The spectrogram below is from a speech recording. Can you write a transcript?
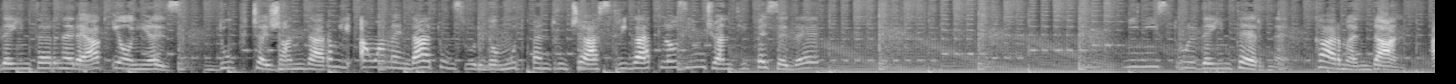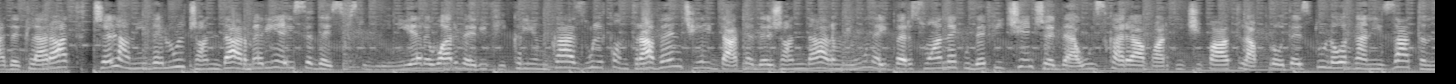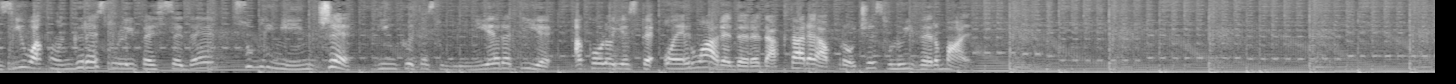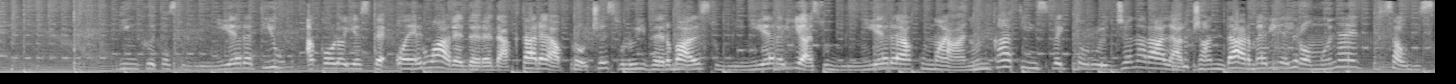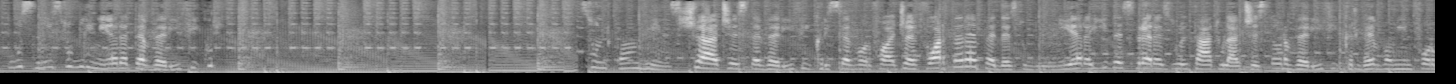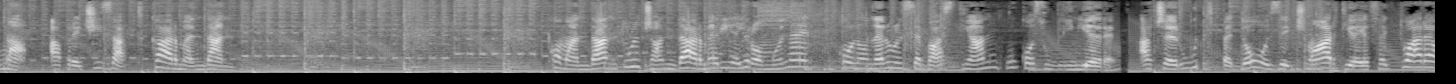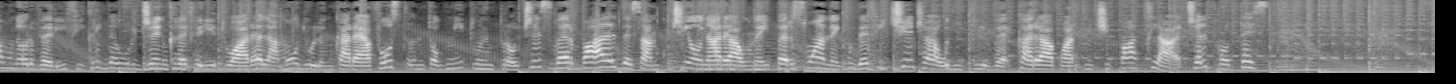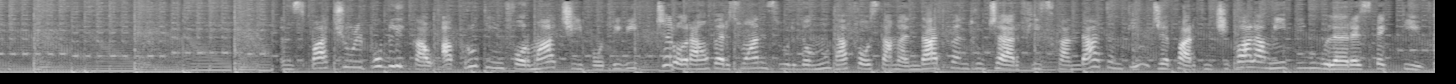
de interne reacționeze, după ce jandarmii au amendat un surdomut pentru ce a strigat lozinci anti-PSD. Ministrul de interne, Carmen Dan, a declarat ce la nivelul jandarmeriei se desf subliniere oar verificări în cazul contravenției date de jandarmi unei persoane cu deficiențe de auz care a participat la protestul organizat în ziua Congresului PSD, subliniind ce, din câte subliniere tie, acolo este o eroare de redactare a procesului verbal. Din câte subliniere tiu, acolo este o eroare de redactare a procesului verbal. Subliniere ia subliniere acum a anuncat inspectorul general al jandarmeriei române, s-au dispus ni subliniere te verificuri. sunt convins că aceste verificări se vor face foarte repede sublinierei despre rezultatul acestor verificări vă vom informa, a precizat Carmen Dan. Comandantul Jandarmeriei Române, colonelul Sebastian Cuco subliniere, a cerut pe 20 martie efectuarea unor verificări de urgent referitoare la modul în care a fost întocmit un proces verbal de sancționare a unei persoane cu deficiențe auditive care a participat la acel protest. În spațiul public au apărut informații potrivit cerora o persoană surdomut a fost amendat pentru ce ar fi scandat în timp ce participa la mitingul respectiv.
